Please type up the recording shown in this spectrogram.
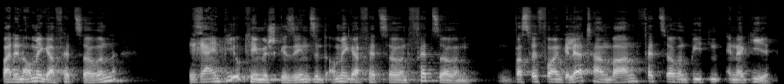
bei den Omega-Fettsäuren Rein biochemisch gesehen sind Omega-Fettsäuren Fettsäuren. Was wir vorhin gelehrt haben, waren, Fettsäuren bieten Energie.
